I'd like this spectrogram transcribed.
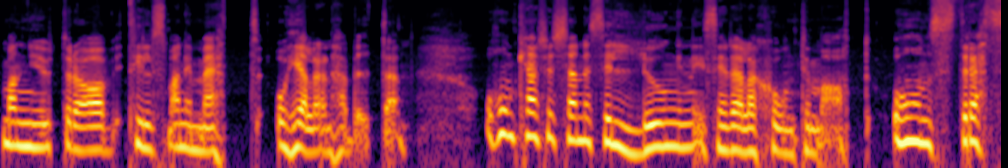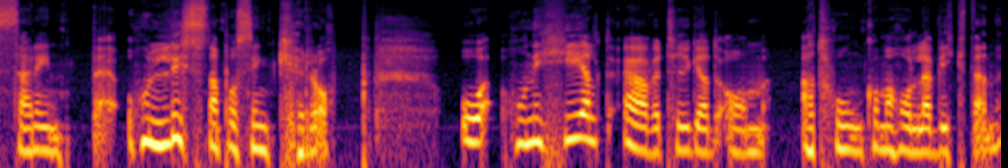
man njuter av tills man är mätt och hela den här biten. Och hon kanske känner sig lugn i sin relation till mat och hon stressar inte och hon lyssnar på sin kropp. Och hon är helt övertygad om att hon kommer hålla vikten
